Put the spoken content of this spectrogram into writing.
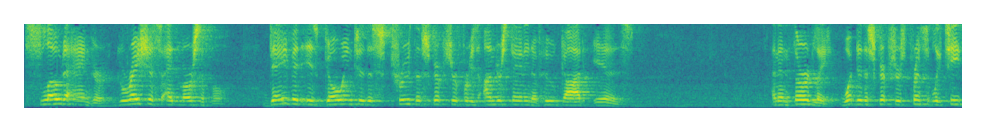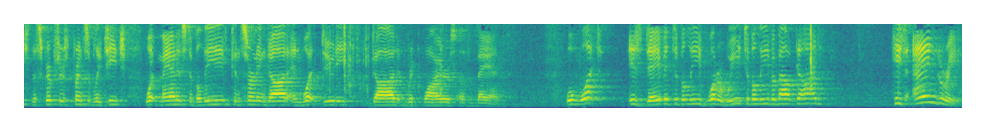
Slow to anger, gracious and merciful. David is going to the truth of Scripture for his understanding of who God is. And then, thirdly, what do the scriptures principally teach? The scriptures principally teach what man is to believe concerning God and what duty God requires of man. Well, what is David to believe? What are we to believe about God? He's angry.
